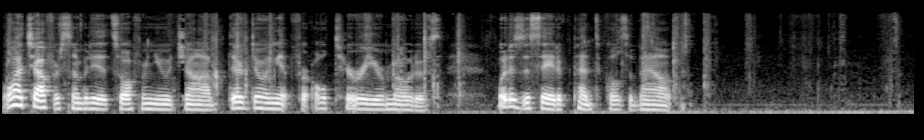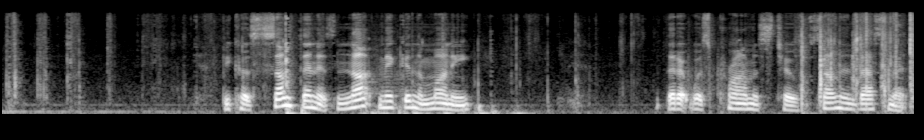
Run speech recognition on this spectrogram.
Watch out for somebody that's offering you a job. They're doing it for ulterior motives. What is this Eight of Pentacles about? Because something is not making the money that it was promised to. Some investment.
